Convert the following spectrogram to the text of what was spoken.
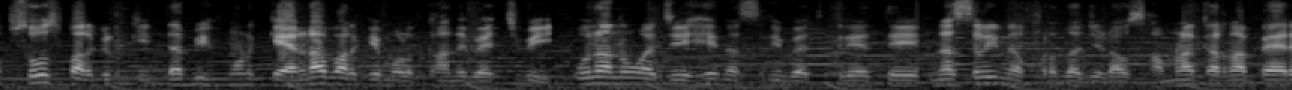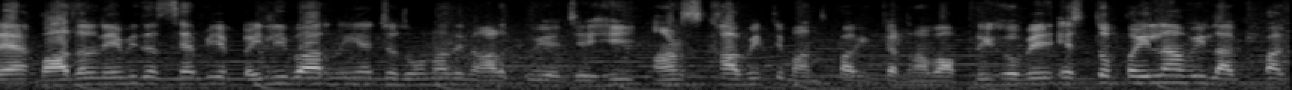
ਅਫਸੋਸ ਪ੍ਰਗਟ ਕੀਤਾ ਵੀ ਹੁਣ ਕੈਨੇਡਾ ਵਰਗੇ ਮੁਲਕਾਂ ਦੇ ਵਿੱਚ ਵੀ ਉਹਨਾਂ ਨੂੰ ਅਜਿਹੇ ਨਸਲੀ ਵਿਤਕਰੇ ਤੇ ਨਸਲੀ ਨਫ਼ਰਤ ਦਾ ਜਿਹੜਾ ਉਹ ਸਾਹਮਣਾ ਕਰਨਾ ਪੈ ਰਿਹਾ ਬਾਦਲ ਨੇ ਇਹ ਵੀ ਦੱਸਿਆ ਵੀ ਇਹ ਪਹਿਲੀ ਵਾਰ ਨਹੀਂ ਹੈ ਜਦੋਂ ਉਹਨਾਂ ਦੇ ਨਾਲ ਕੋਈ ਅਜਿਹੀ ਅਣਸਖਾਵੀ ਤੇ ਮੰਦਭਾਗੀ ਘਟਨਾ ਵਾਪਰੀ ਹੋਵੇ। ਇਸ ਤੋਂ ਪਹਿਲਾਂ ਵੀ ਲਗਭਗ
